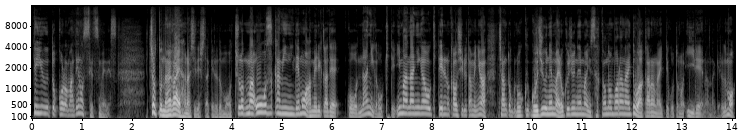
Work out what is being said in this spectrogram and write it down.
ていうところまでの説明です。ちょっと長い話でしたけれども、ちょっと、まあ、大掴みにでもアメリカで、こう、何が起きて、今何が起きているのかを知るためには、ちゃんと50年前、60年前に遡らないとわからないってことのいい例なんだけれども、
